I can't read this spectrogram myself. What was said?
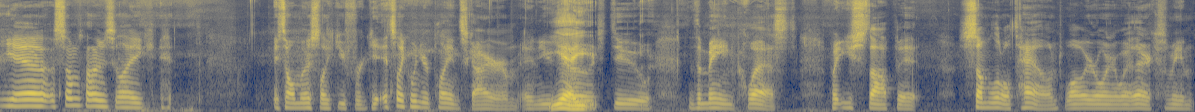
Yeah, sometimes like it's almost like you forget. It's like when you're playing Skyrim and you Yeah, go you- to do the main quest, but you stop at some little town while we were on our way there. Because I mean,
